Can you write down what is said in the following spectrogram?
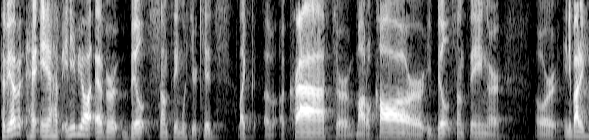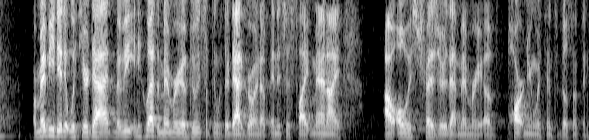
Have you ever eh, have any of y'all ever built something with your kids, like a, a, craft or a model car, or you built something, or or anybody, or maybe you did it with your dad. Maybe who has a memory of doing something with their dad growing up, and it's just like, man, I I'll always treasure that memory of partnering with him to build something.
